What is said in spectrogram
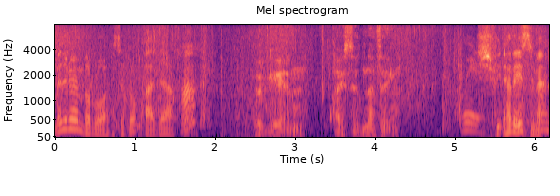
ما بنروح بس اتوقع داخل. Again, I said nothing. ايش في هذا يسمع. ها؟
